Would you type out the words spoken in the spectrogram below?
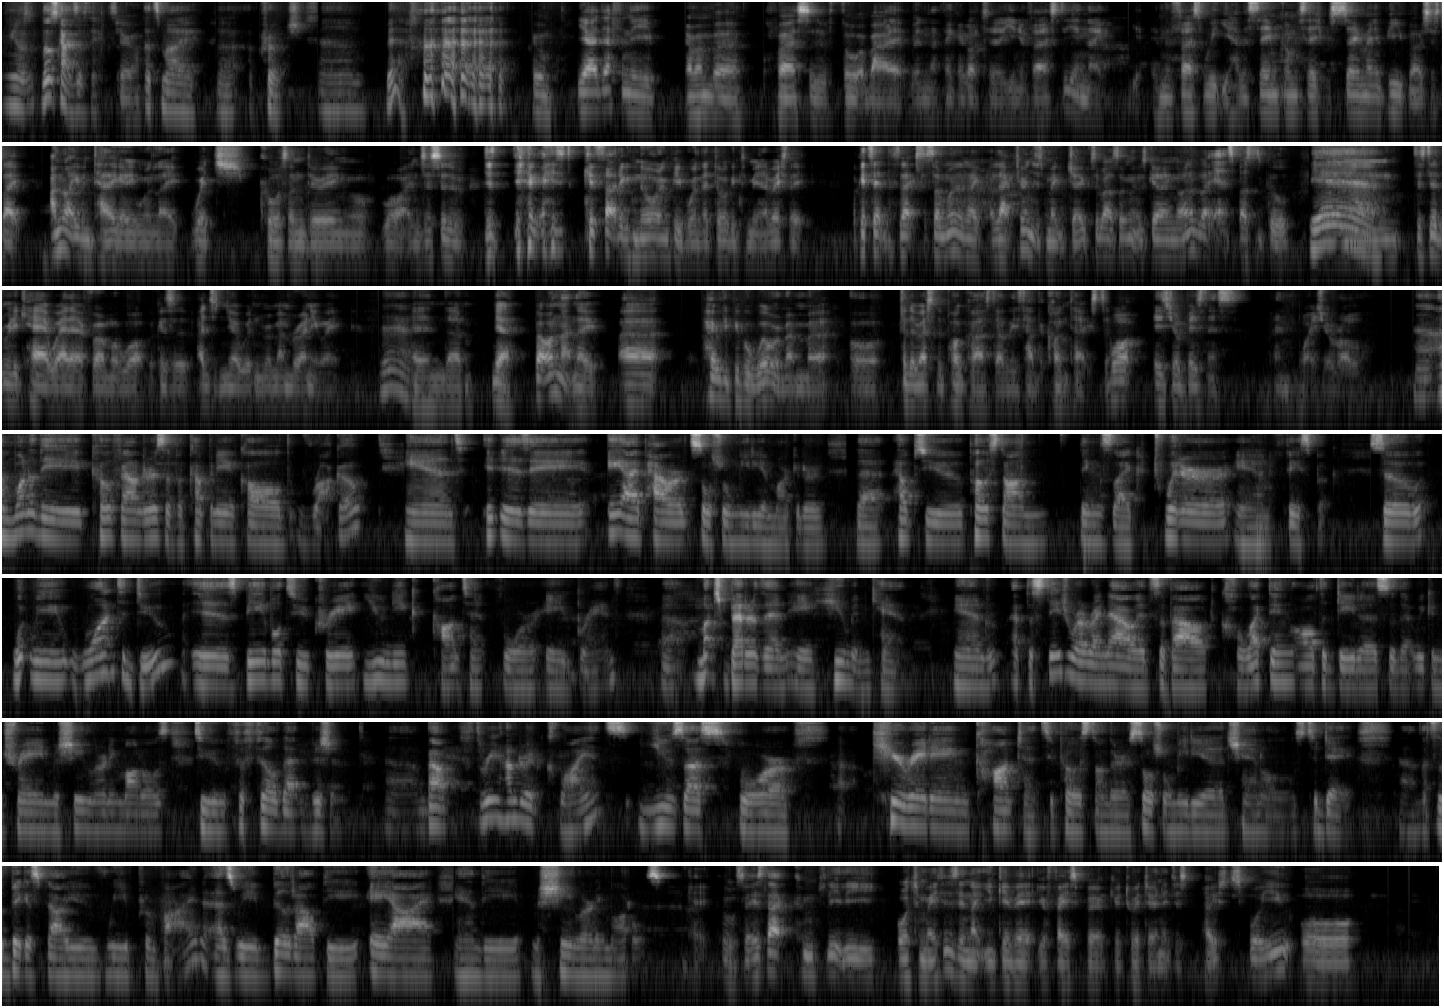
you know those kinds of things Sure. that's my uh, approach um, yeah Cool. Yeah, definitely. I remember first sort of thought about it when I think I got to university and like in the first week you had the same conversation with so many people. I was just like, I'm not even telling anyone like which course I'm doing or what, and just sort of just I just started ignoring people when they're talking to me. And I basically I could sit next to someone and like a lecture and just make jokes about something that was going on. I'd be like, yeah, this person's cool. yeah And just didn't really care where they're from or what because I just knew I wouldn't remember anyway. yeah And um, yeah, but on that note, uh, hopefully people will remember, or for the rest of the podcast, at least have the context. What is your business and what is your role? Uh, I'm one of the co-founders of a company called Rocco, and it is a AI-powered social media marketer that helps you post on things like Twitter and Facebook. So what we want to do is be able to create unique content for a brand, uh, much better than a human can. And at the stage we're at right now, it's about collecting all the data so that we can train machine learning models to fulfill that vision. Uh, about 300 clients use us for uh, curating content to post on their social media channels today. Um, that's the biggest value we provide as we build out the AI and the machine learning models. Okay, cool. So is that completely automated? In like you give it your Facebook, your Twitter, and it just posts for you, or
